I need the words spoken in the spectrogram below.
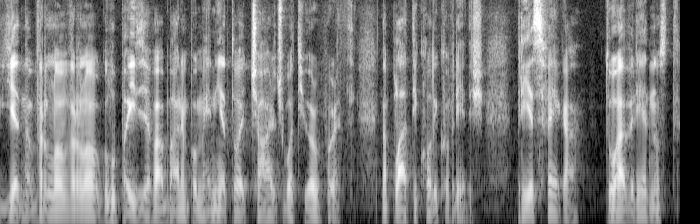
jedna vrlo, vrlo glupa izjava, barem po meni, a to je charge what you're worth. Naplati koliko vrijediš. Prije svega, tvoja vrijednost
